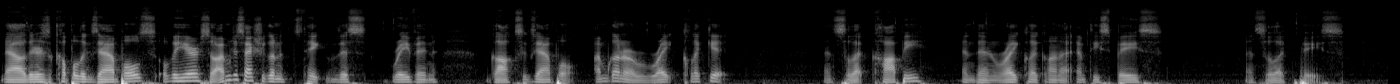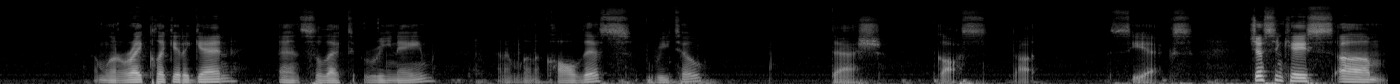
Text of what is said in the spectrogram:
Now there's a couple examples over here. So I'm just actually going to take this Raven Gos example. I'm going to right click it and select copy and then right click on an empty space and select paste. I'm going to right click it again and select rename and I'm going to call this Rito dash Gos dot cx just in case um,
